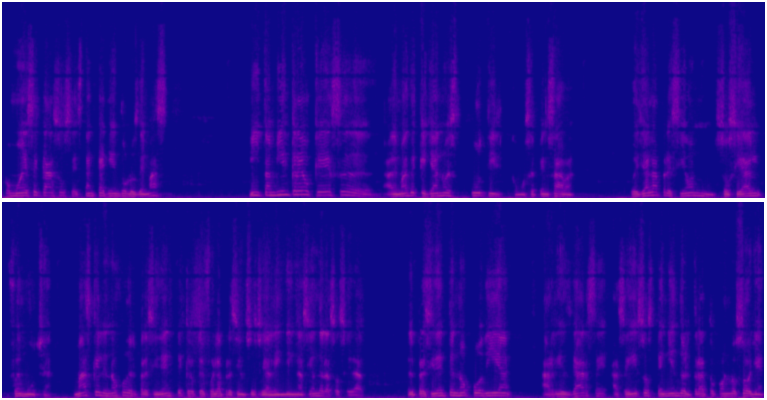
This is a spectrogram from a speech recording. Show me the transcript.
como ese caso se están cayendo los demás. Y también creo que es, eh, además de que ya no es útil como se pensaba, pues ya la presión social fue mucha. Más que el enojo del presidente, creo que fue la presión social, la indignación de la sociedad. El presidente no podía arriesgarse a seguir sosteniendo el trato con los Oya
